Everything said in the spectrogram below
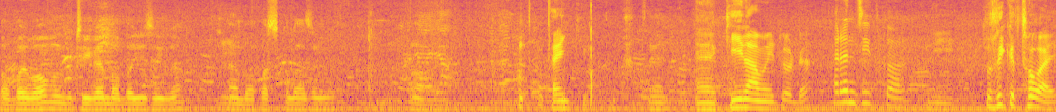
ਬਾਬਾ ਜੀ ਬਹੁਤ ਠੀਕ ਹੈ ਬਾਬਾ ਜੀ ਸੀਗਾ ਹਾਂ। ਬਹੁਤ ਫਸਟ ਕਲਾਸ ਹੈ ਹਾਂ। ਥੈਂਕ ਯੂ ਕੀ ਨਾਮ ਹੈ ਤੁਹਾਡਾ? ਰਣਜੀਤ ਕੌਰ। ਜੀ। ਤੁਸੀਂ ਕਿੱਥੋਂ ਆਏ?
